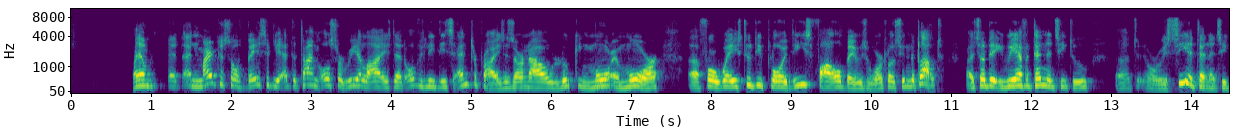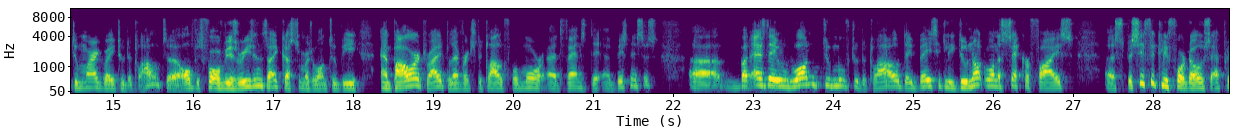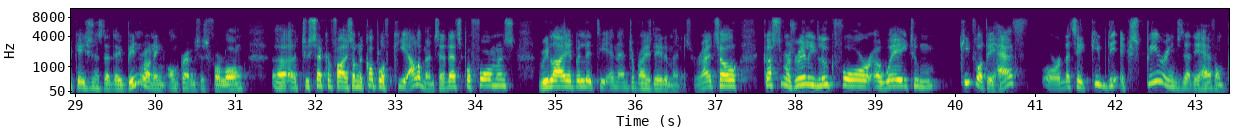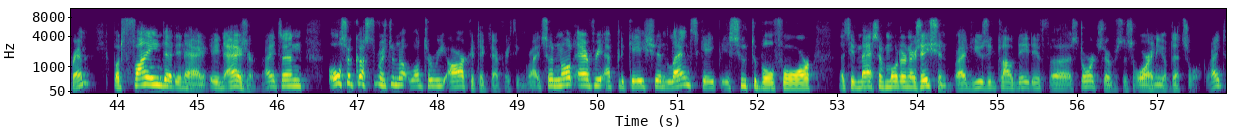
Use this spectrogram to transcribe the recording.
And, and Microsoft basically at the time also realized that obviously these enterprises are now looking more and more uh, for ways to deploy these file-based workloads in the cloud, right? So they, we have a tendency to uh, to, or we see a tendency to migrate to the cloud, uh, obvious for obvious reasons. Like customers want to be empowered, right? Leverage the cloud for more advanced uh, businesses. Uh, but as they want to move to the cloud, they basically do not want to sacrifice. Uh, specifically for those applications that they've been running on premises for long, to sacrifice on a couple of key elements, and that's performance, reliability, and enterprise data management. Right. So customers really look for a way to keep what they have or let's say keep the experience that they have on prem, but find that in in Azure, right? And also customers do not want to re-architect everything, right? So not every application landscape is suitable for let's say massive modernization, right? Using cloud native uh, storage services or any of that sort, right?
